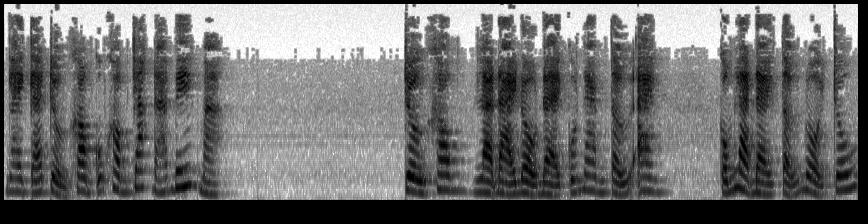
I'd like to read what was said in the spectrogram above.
ngay cả trường không cũng không chắc đã biết mà. Trường không là đại đồ đệ của nam tử an, cũng là đệ tử nội trú,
